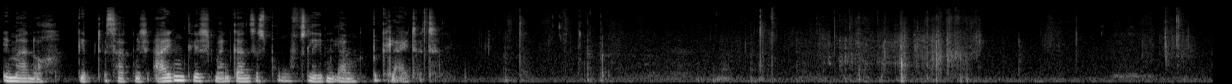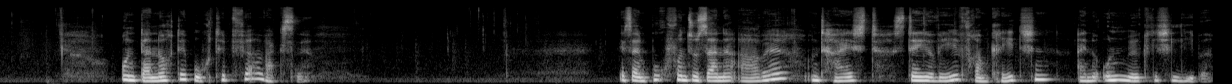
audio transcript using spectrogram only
immer noch gibt. Es hat mich eigentlich mein ganzes Berufsleben lang begleitet. Und dann noch der Buchtipp für Erwachsene ist ein Buch von Susanne Abel und heißt Stay Away from Gretchen, eine unmögliche Liebe.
